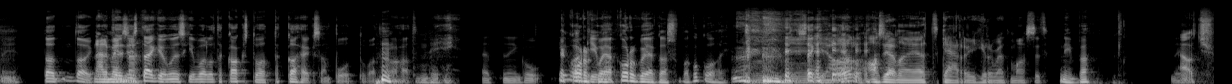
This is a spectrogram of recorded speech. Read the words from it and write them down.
niin. To, toi, Näin ja mennään. siis tämäkin on kuitenkin vuodelta 2008 puuttuvat rahat. Niin. että niinku, Ja Kiva, korkoja, kiva. korkoja kasvaa koko ajan. niin. ja asianajat kärrii hirveät massit. Niinpä. Niin. Ouch.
